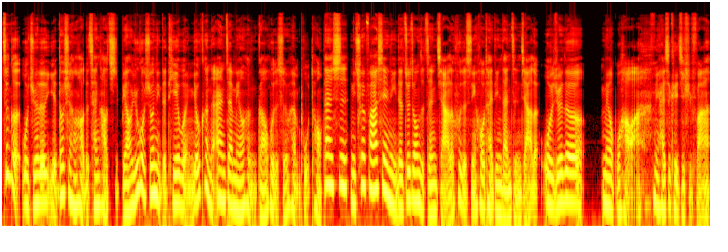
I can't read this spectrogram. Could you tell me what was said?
这个我觉得也都是很好的参考指标。如果说你的贴文有可能按赞没有很高，或者是很普通，但是你却发现你的追踪者增加了，或者是你后台订单增加了，我觉得。没有不好啊，你还是可以继续发。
